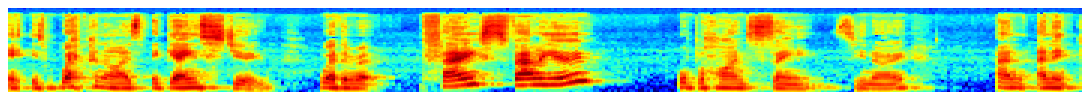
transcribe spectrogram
it is weaponized against you, whether at face value or behind the scenes, you know, and, and it,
